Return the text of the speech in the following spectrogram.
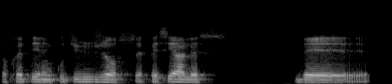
yojet tienen cuchillos especiales de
